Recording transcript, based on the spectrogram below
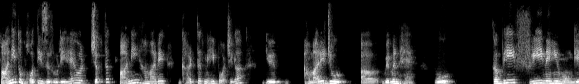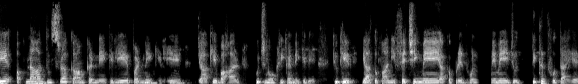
पानी तो बहुत ही ज़रूरी है और जब तक पानी हमारे घर तक नहीं पहुंचेगा ये हमारे जो विमेन हैं वो कभी फ्री नहीं होंगे अपना दूसरा काम करने के लिए पढ़ने के लिए जाके बाहर कुछ नौकरी करने के लिए। क्योंकि या तो पानी फेचिंग में या कपड़े धोने में जो दिक्कत होता है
